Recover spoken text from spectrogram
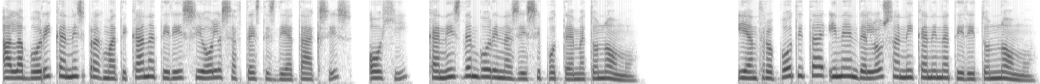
Αλλά μπορεί κανείς πραγματικά να τηρήσει όλες αυτές τις διατάξεις, όχι, κανείς δεν μπορεί να ζήσει ποτέ με τον νόμο. Η ανθρωπότητα είναι εντελώς ανίκανη να τηρεί τον νόμο.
